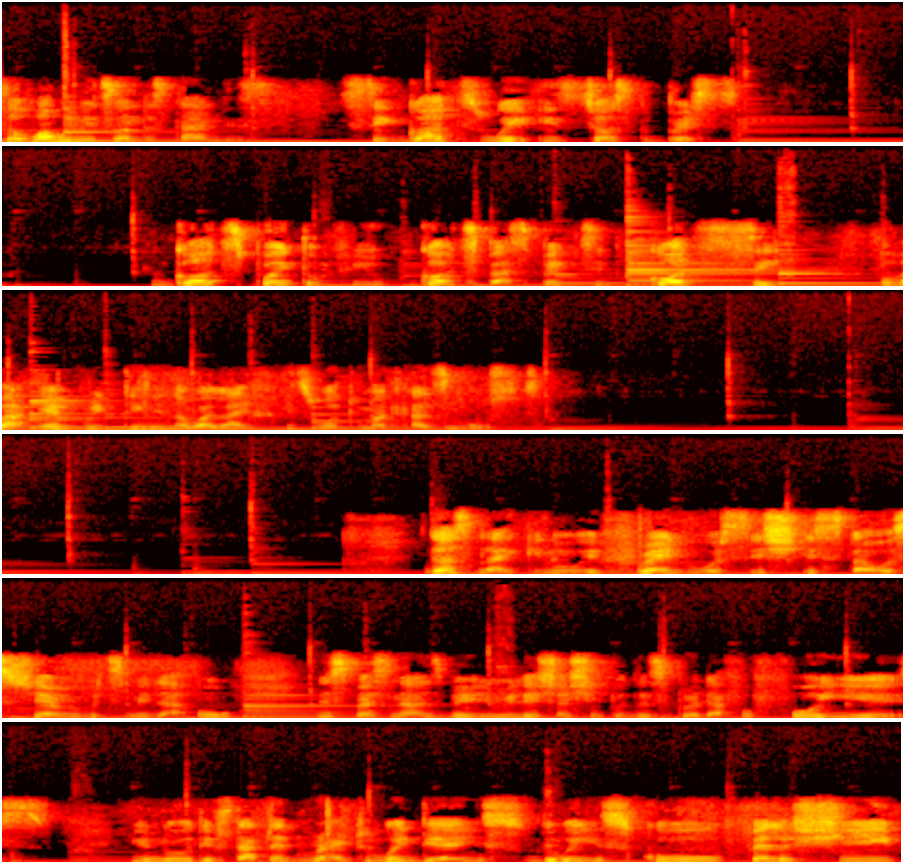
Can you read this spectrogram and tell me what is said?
So what we need to understand is see god's way is just the best. God's point of view god's perspective god's say over everything in our life is what matters most just like you know a friend was a, sister was sharing with me that oh this person has been in relationship with this brother for four years. You know they started right when they in, they were in school fellowship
